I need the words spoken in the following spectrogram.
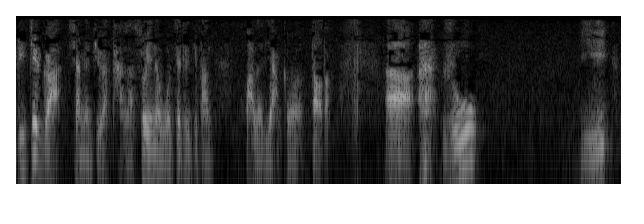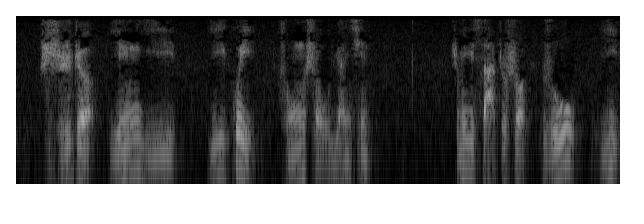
对这个啊，下面就要谈了。所以呢，我在这个地方画了两个道道啊，如以使者引以衣柜重守原心，什么意思啊？就是说，如以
